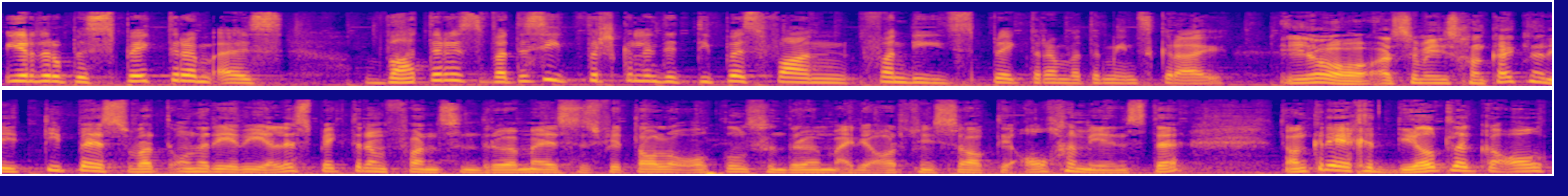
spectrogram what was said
eerder op 'n spektrum is watter is wat is die verskillende tipes van van die spektrum wat 'n mens kry? Ja, as jy mens gaan kyk na die tipes wat onder hierdie hele spektrum van sindrome is, is fetale alkohol sindroom uit die aard van die saak die algemeenste. Dan kry jy gedeeltelike al,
